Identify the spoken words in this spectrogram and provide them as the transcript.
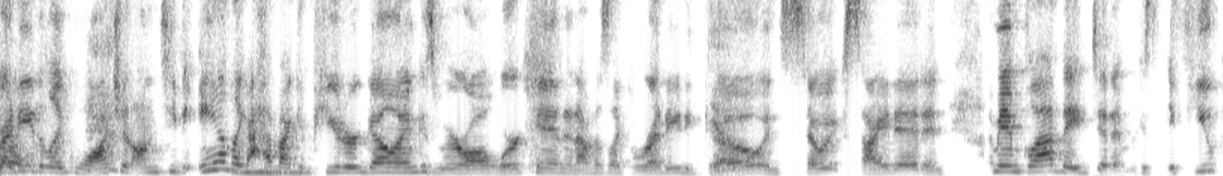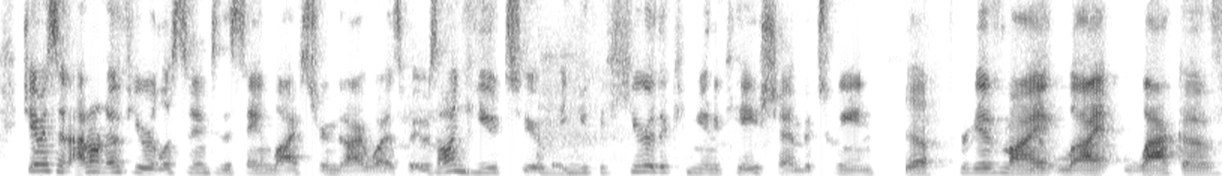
ready to like watch it on TV, and like I had my Mhm. computer going because we were all working, and I was like ready to go and so excited. And I mean, I'm glad they did it because if you, Jameson, I don't know if you were listening to the same live stream that I was, but it was on YouTube, and you could hear the communication between. yeah Forgive my Yep. Li- lack of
